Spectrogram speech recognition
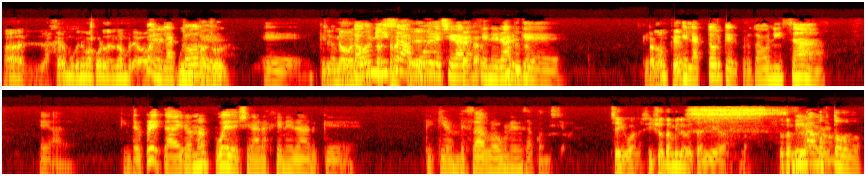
a la Germu, que no me acuerdo el nombre ahora. Bueno, el actor eh, que lo no, protagoniza puede llegar a generar que Perdón, ¿qué? el actor que protagoniza eh, que interpreta a Iron Man puede llegar a generar que, que quieran besarlo aún en esas condiciones. Sí, bueno, sí, yo también lo besaría. Yo también Digamos todo.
